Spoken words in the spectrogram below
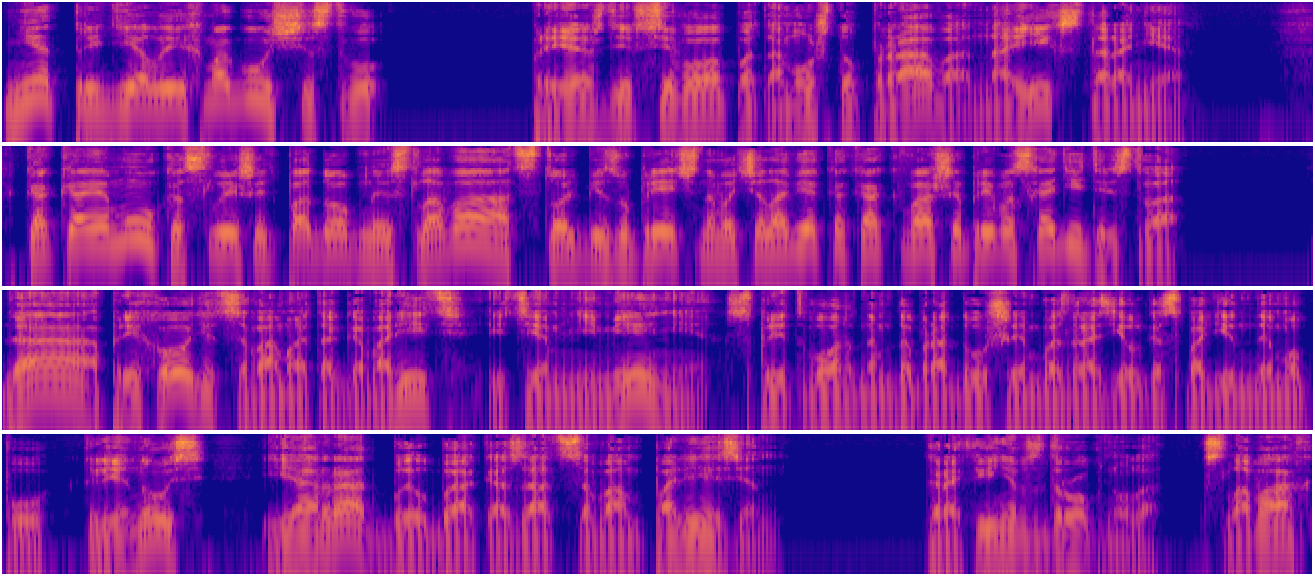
нет предела их могуществу. Прежде всего, потому что право на их стороне. Какая мука слышать подобные слова от столь безупречного человека, как ваше превосходительство!» «Да, приходится вам это говорить, и тем не менее, — с притворным добродушием возразил господин Демопу, — клянусь, я рад был бы оказаться вам полезен». Графиня вздрогнула. В словах,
